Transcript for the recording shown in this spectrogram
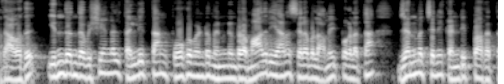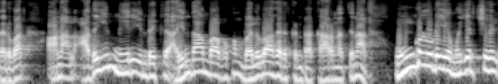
அதாவது இந்தந்த விஷயங்கள் தள்ளித்தான் போக வேண்டும் என்கின்ற மாதிரியான சில பல அமைப்புகளை தான் ஜென்மச்சனி கண்டிப்பாக தருவார். ஆனால் அதையும் மீறி இன்றைக்கு ஐந்தாம் பாவகம் வலுவாக இருக்கின்ற காரணத்தினால் உங்களுடைய முயற்சிகள்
